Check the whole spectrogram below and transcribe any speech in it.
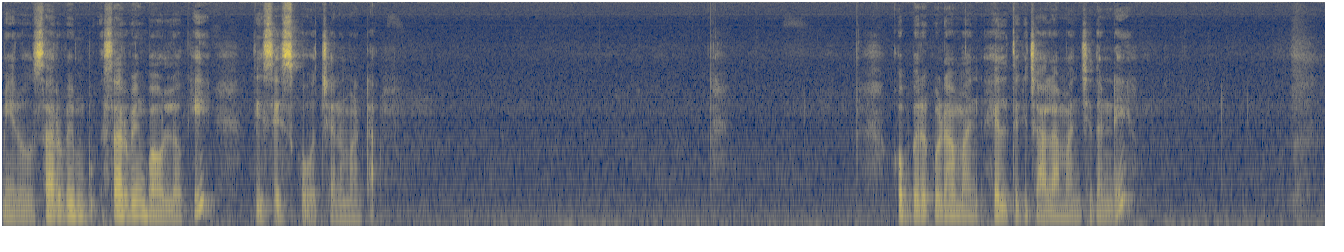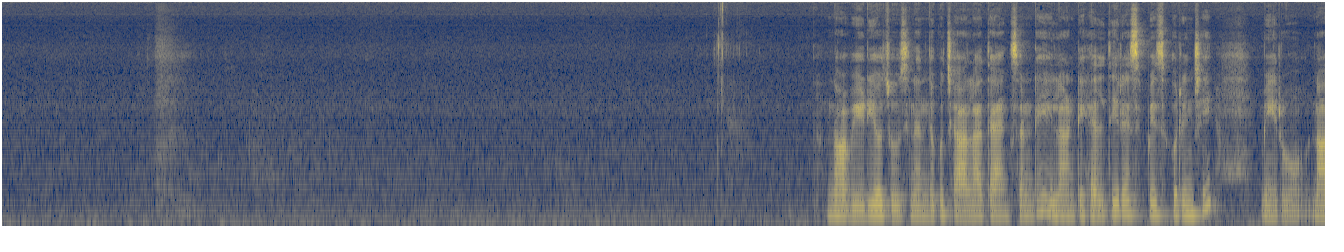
మీరు సర్వింగ్ సర్వింగ్ బౌల్లోకి తీసేసుకోవచ్చు అనమాట కొబ్బరి కూడా మం హెల్త్కి చాలా మంచిదండి. నా వీడియో చూసినందుకు చాలా థ్యాంక్స్ అండి. ఇలాంటి హెల్తీ రెసిపీస్ గురించి మీరు నా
